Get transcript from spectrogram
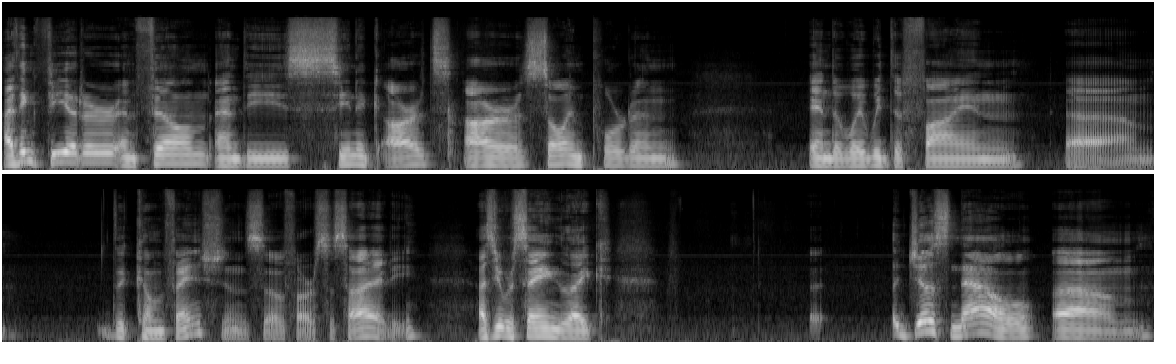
I think theater and film and the scenic arts are so important in the way we define um, the conventions of our society. As you were saying, like just now, um,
